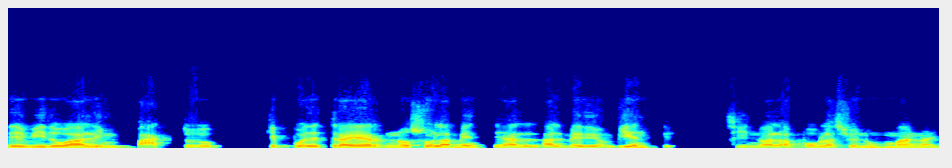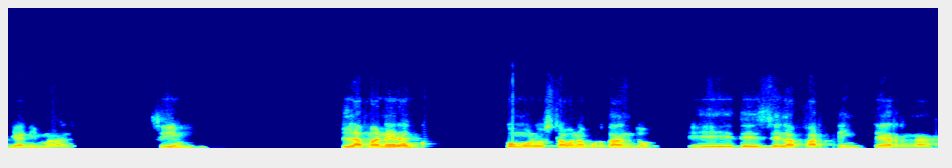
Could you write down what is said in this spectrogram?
debido al impacto que puede traer no solamente al, al medio ambiente, sino a la población humana y animal. ¿sí? La manera como lo estaban abordando, eh, desde la parte interna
